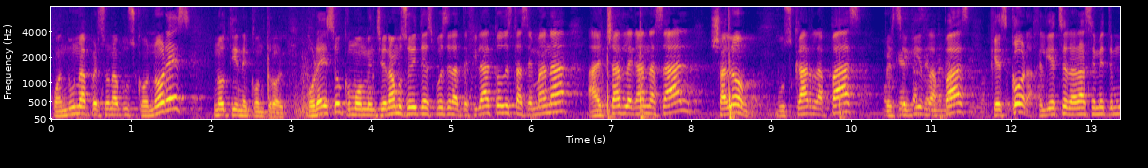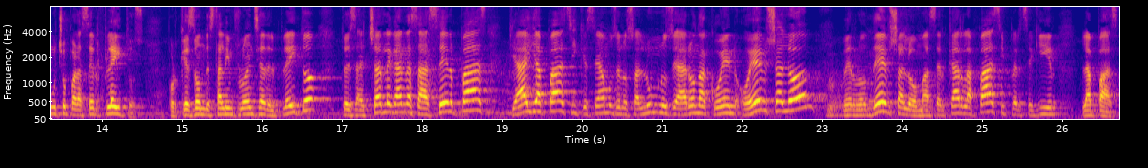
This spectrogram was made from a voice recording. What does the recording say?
Cuando una persona busca honores, no tiene control. Por eso, como mencionamos ahorita después de la tefilá, toda esta semana, a echarle ganas al shalom, buscar la paz, perseguir la paz, que es Cora. El Yetzer se mete mucho para hacer pleitos, porque es donde está la influencia del pleito. Entonces, a echarle ganas a hacer paz, que haya paz y que seamos de los alumnos de Aarón a Cohen, Oev Shalom, Berrodev Shalom, acercar la paz y perseguir la paz.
